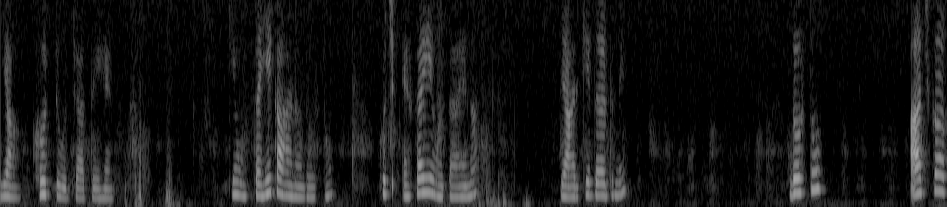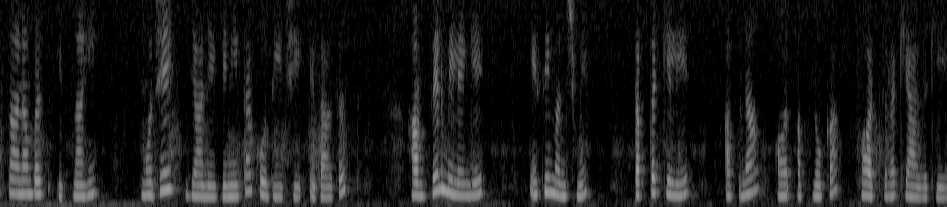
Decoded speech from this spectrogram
या खुद टूट जाते हैं। क्यों? सही कहा ना दोस्तों? कुछ ऐसा ही होता है ना? प्यार के दर्द में। दोस्तों, आज का अफसाना बस इतना ही। मुझे यानी विनीता को दीजिए इजाज़त। हम फिर मिलेंगे इसी मंच में। तब तक के लिए अपना और अपनों का बहुत सारा ख्याल रखिए।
